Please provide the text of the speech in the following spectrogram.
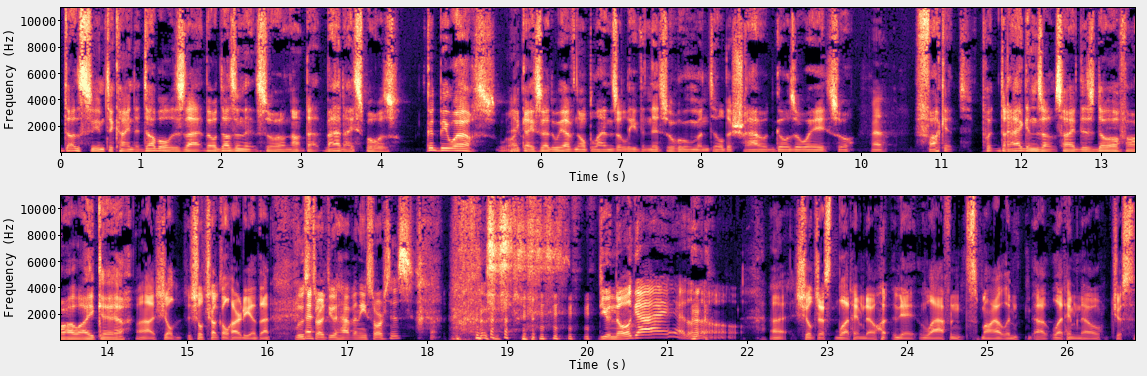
does seem to kind of double as that, though, doesn't it? So not that bad, I suppose. Could be worse. Like I said, we have no plans of leaving this room until the shroud goes away. So Uh, fuck it. Put dragons outside this door for all I care. uh, she'll she'll chuckle hearty at that. Lustra, do you have any sources? do you know a guy? I don't know. Uh, she'll just let him know, laugh and smile, and uh, let him know just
